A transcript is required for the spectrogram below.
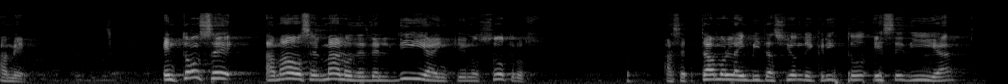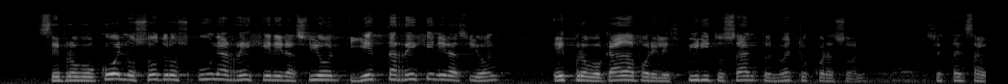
Amén. Entonces, amados hermanos, desde el día en que nosotros aceptamos la invitación de Cristo, ese día se provocó en nosotros una regeneración y esta regeneración es provocada por el Espíritu Santo en nuestros corazones. Eso está en San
